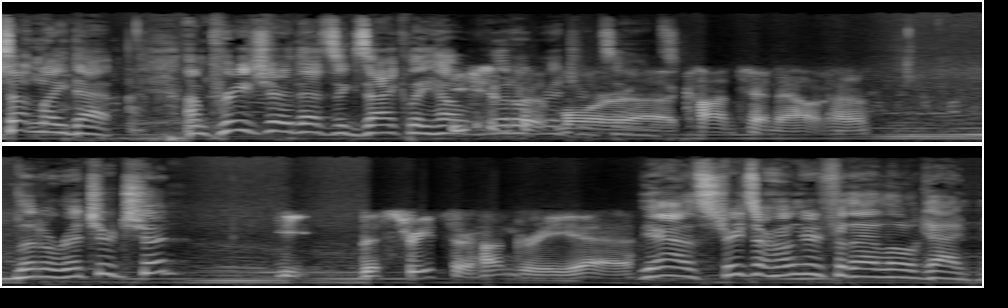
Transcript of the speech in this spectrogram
something like that. I'm pretty sure that's exactly how you should Little put Richard more uh, sounds. content out, huh? Little Richard should? He, the streets are hungry. Yeah. Yeah, the streets are hungry for that little guy.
